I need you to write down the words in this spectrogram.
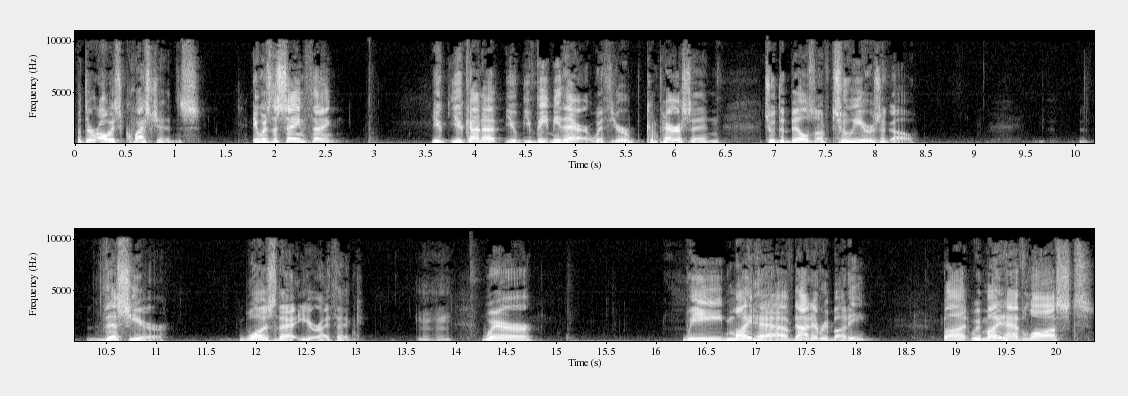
But there were always questions. It was the same thing. You you kind of you, you beat me there with your comparison to the Bills of two years ago. This year was that year, I think, mm-hmm. where we might have, not everybody, but we might have lost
